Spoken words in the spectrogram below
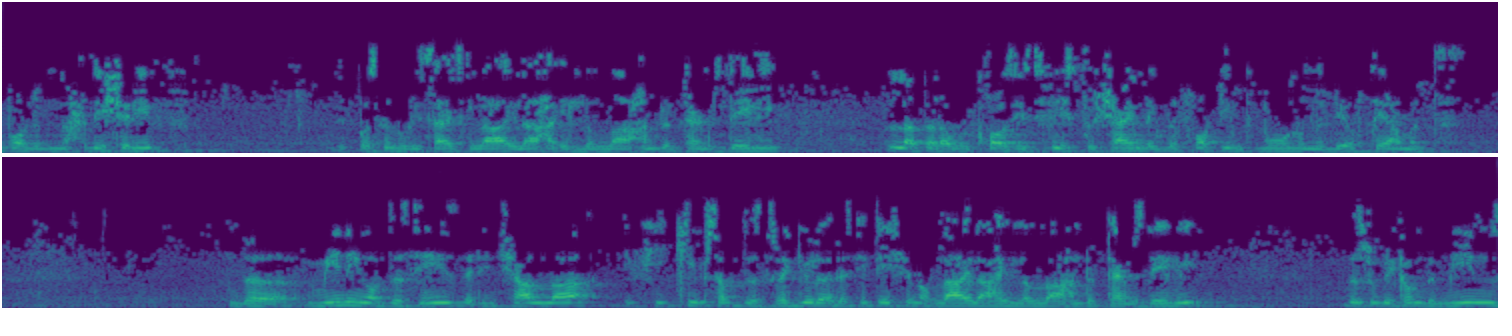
Reported in the Hadith Sharif, the person who recites La ilaha illallah 100 times daily, Allah Ta'ala will cause his face to shine like the 14th moon on the day of Qiyamah. The meaning of this is that inshallah, if he keeps up this regular recitation of La ilaha illallah 100 times daily, this will become the means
